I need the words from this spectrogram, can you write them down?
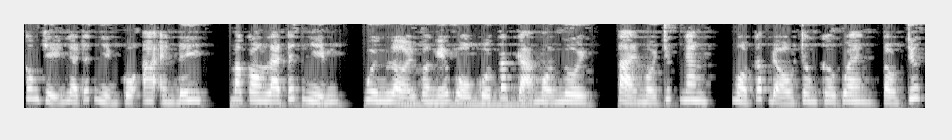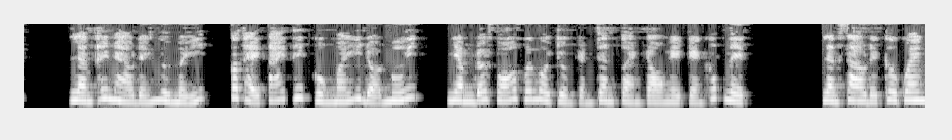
không chỉ là trách nhiệm của R&D mà còn là trách nhiệm, quyền lợi và nghĩa vụ của tất cả mọi người tại mọi chức năng, mọi cấp độ trong cơ quan, tổ chức. Làm thế nào để người Mỹ có thể tái thiết guồng máy đổi mới nhằm đối phó với môi trường cạnh tranh toàn cầu ngày càng khốc liệt? Làm sao để cơ quan,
